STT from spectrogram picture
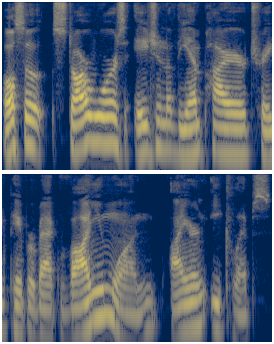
Also, Star Wars Agent of the Empire trade paperback, Volume 1, Iron Eclipse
